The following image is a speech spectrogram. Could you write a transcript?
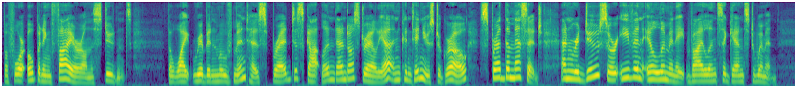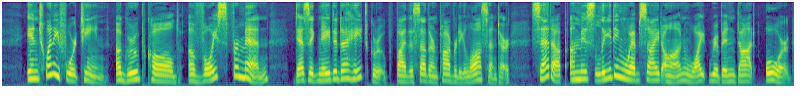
before opening fire on the students. The White Ribbon movement has spread to Scotland and Australia and continues to grow, spread the message, and reduce or even eliminate violence against women. In 2014, a group called A Voice for Men, designated a hate group by the Southern Poverty Law Center, set up a misleading website on whiteribbon.org.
